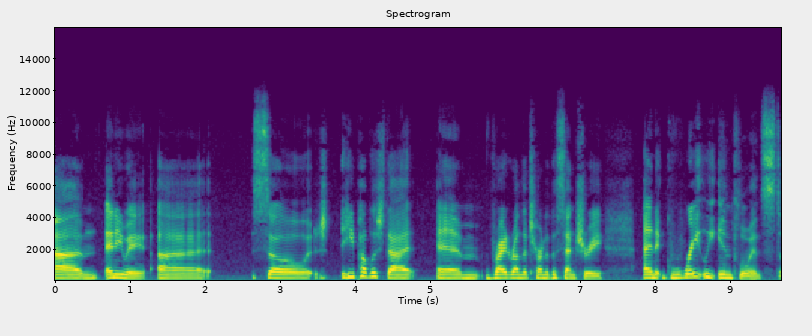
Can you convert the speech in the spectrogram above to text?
Um. Anyway, uh, so he published that um right around the turn of the century, and it greatly influenced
